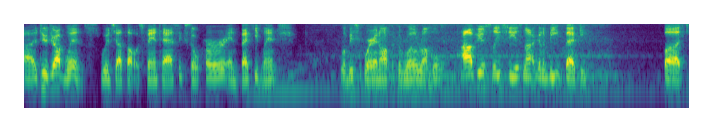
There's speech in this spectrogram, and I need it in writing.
uh, Doudrop wins, which I thought was fantastic. So her and Becky Lynch will be squaring off at the Royal Rumble. Obviously, she is not going to beat Becky, but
